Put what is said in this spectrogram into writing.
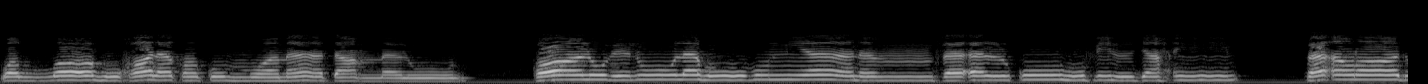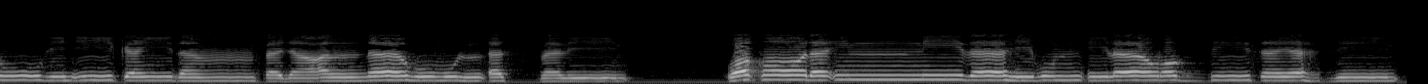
والله خلقكم وما تعملون قالوا ابنوا له بنيانا فألقوه في الجحيم فأرادوا به كيدا فجعلناهم الأسفلين وقال إني ذاهب إلى ربي سيهدين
